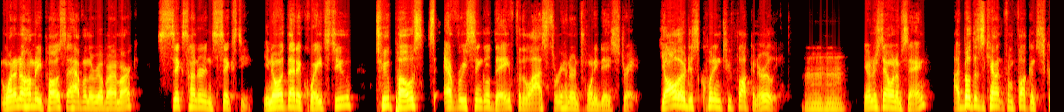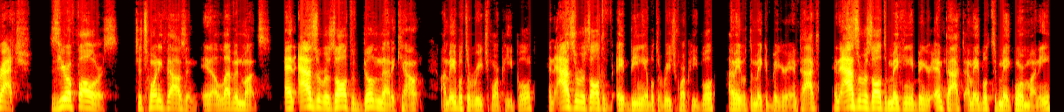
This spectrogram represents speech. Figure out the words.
Want to know how many posts I have on the real Brian Mark? 660. You know what that equates to? Two posts every single day for the last 320 days straight. Y'all are just quitting too fucking early. Mm-hmm. You understand what I'm saying? I built this account from fucking scratch, zero followers to 20,000 in 11 months. And as a result of building that account, I'm able to reach more people. And as a result of being able to reach more people, I'm able to make a bigger impact. And as a result of making a bigger impact, I'm able to make more money.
